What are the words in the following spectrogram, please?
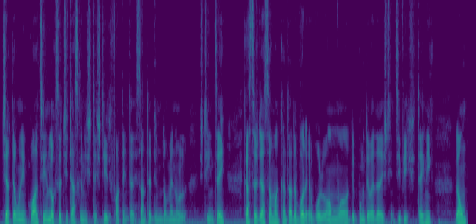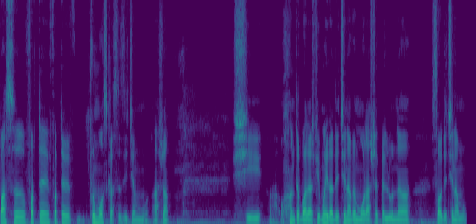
certe unii cu alții, în loc să citească niște știri foarte interesante din domeniul științei, ca să-și dea seama că, într-adevăr, evoluăm uh, din punct de vedere științific și tehnic la un pas uh, foarte, foarte frumos, ca să zicem așa. Și o întrebare ar fi, măi, dar de ce nu avem orașe pe lună sau de ce n-am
